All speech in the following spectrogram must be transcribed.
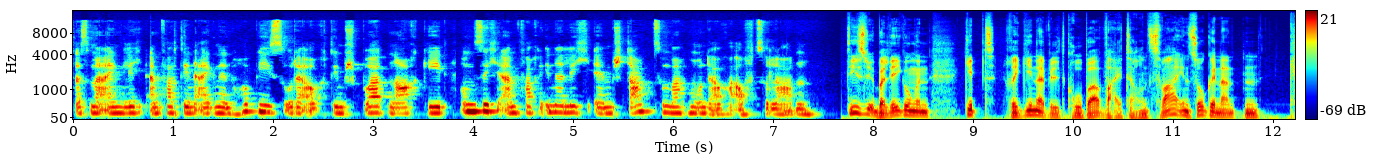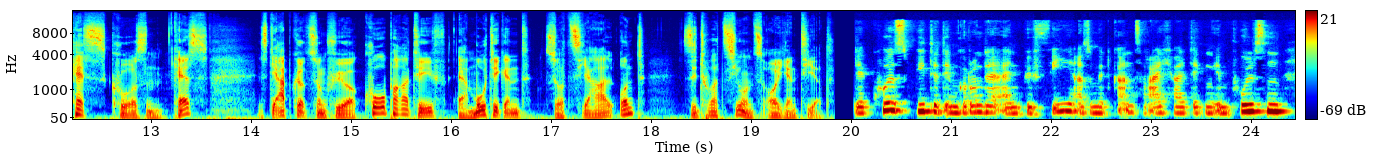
dass man eigentlich einfach den eigenen Hobbys oder auch dem Sport nachgeht, um sich einfach innerlich ähm, stark zu machen und auch aufzuladen. Diese Überlegungen gibt Regina Wildgruber weiter, und zwar in sogenannten KESS-Kursen. KESS ist die Abkürzung für kooperativ, ermutigend, sozial und situationsorientiert. Der Kurs bietet im Grunde ein Buffet, also mit ganz reichhaltigen Impulsen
